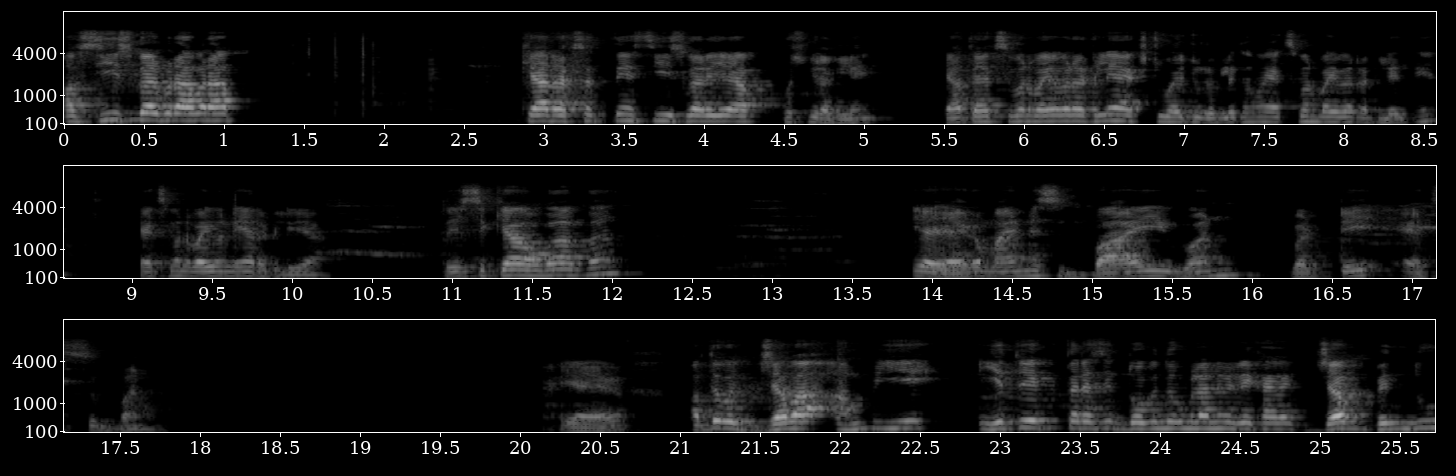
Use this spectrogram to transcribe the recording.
अब सी स्क्वायर बराबर आप क्या रख सकते हैं सी स्क्वायर ये आप कुछ भी रख लें। या तो एक्स वन बाई वन रख लिया एक्स टू बाई टू रख लेते हम एक्स वन बाई वन रख लेते हैं। एक्स वन बाई वन यहाँ रख लिया। तो इससे क्या होगा आपका? ये आ जाएगा माइनस बाई वन बट्टे एक्स वन। ये आएगा अब देखो, जब हम ये ये तो एक तरह से दो बिंदु मिलाने में रेखा है। जब बिंदु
